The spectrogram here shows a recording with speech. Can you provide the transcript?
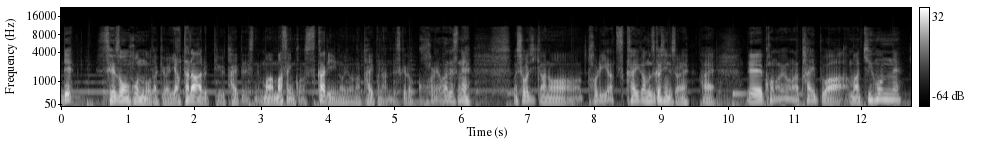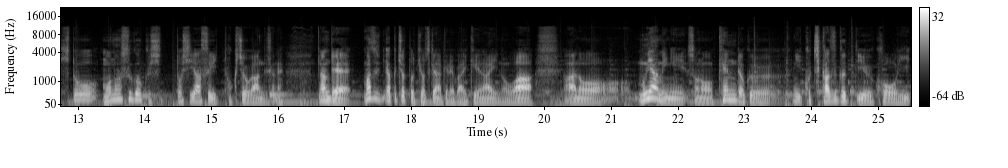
で生存本能だけはやたらあるっていうタイプですね、まあ、まさにこのスカリーのようなタイプなんですけどこれはですね正直あの取り扱いが難しいんですよね。はい。でこのようなタイプは、まあ、基本ね人をものすごく嫉妬しやすい特徴があるんですよね。なんでまずやっぱりちょっと気をつけなければいけないのはあのむやみにその権力にこう近づくっていう行為。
